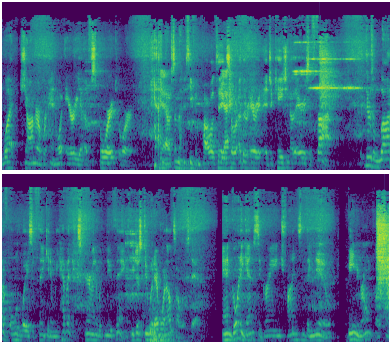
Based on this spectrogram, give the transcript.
what genre we're in, what area of sport or yeah. know, sometimes even politics yeah. or other area, education, other areas of thought. There's a lot of old ways of thinking, and we haven't experimented with new things. We just do what everyone else always did. And going against the grain, trying something new, being your own person,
